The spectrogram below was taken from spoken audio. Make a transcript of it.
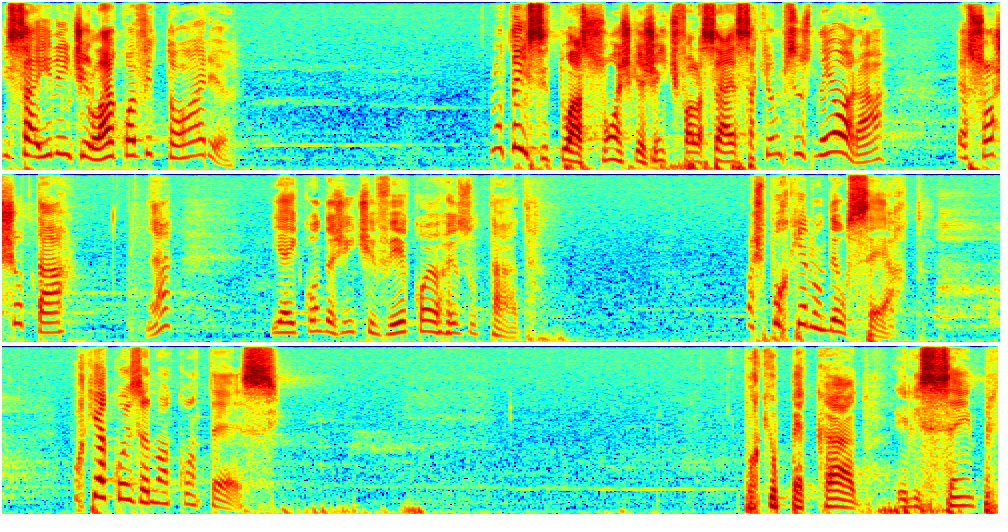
e saírem de lá com a vitória. Não tem situações que a gente fala assim, ah, essa aqui eu não preciso nem orar, é só chutar, né? E aí quando a gente vê qual é o resultado. Mas por que não deu certo? Por que a coisa não acontece? Porque o pecado, ele sempre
